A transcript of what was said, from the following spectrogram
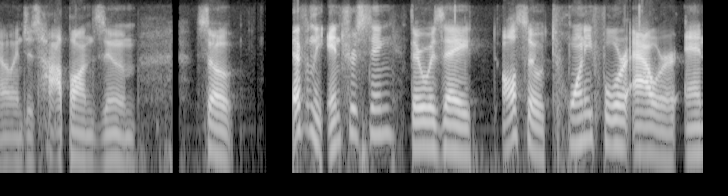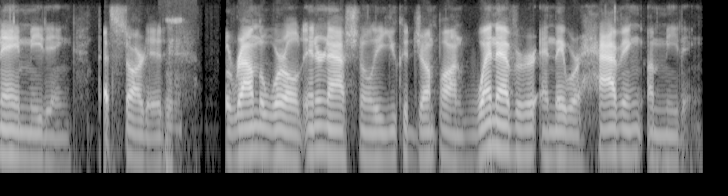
know, and just hop on Zoom. So definitely interesting. There was a also 24 hour NA meeting that started around the world internationally. You could jump on whenever, and they were having a meeting,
